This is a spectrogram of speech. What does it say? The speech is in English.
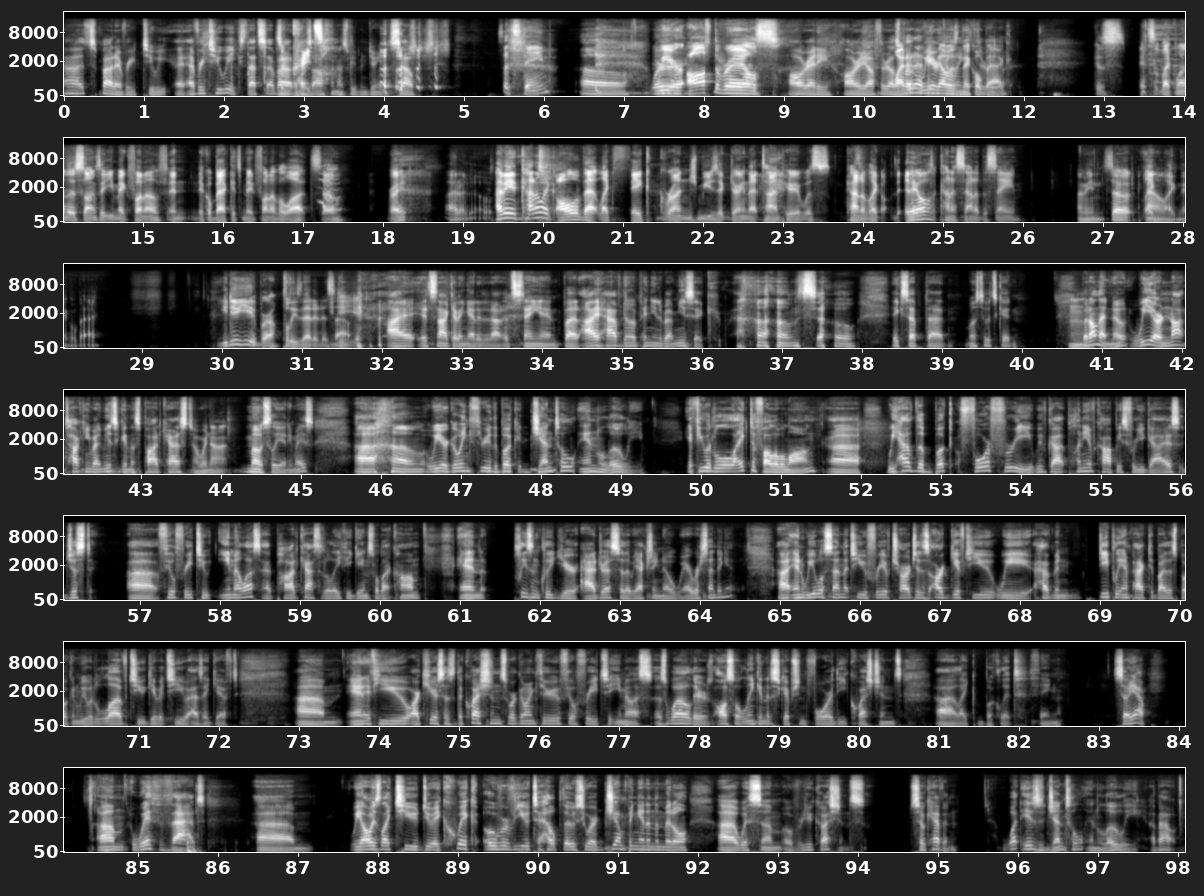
Uh, it's about every two week, uh, every two weeks. That's about great as often as we've been doing it. So, Is that Staind? uh, we're We are off the rails already already off the rails. Why but did I we think are that was going through- Nickelback? because it's like one of those songs that you make fun of, and Nickelback gets made fun of a lot. So, right? I don't know. I mean, kind of like all of that like fake grunge music during that time period was kind of like they all kind of sounded the same. I mean, So, kind like, of like Nickelback. You do you, bro. Please edit us You out. you. I it's not getting edited out. It's staying in. But I have no opinion about music. um, so, except that most of it's good. Mm. But on that note, we are not talking about music in this podcast. no, we're not. mostly anyways uh, um, we are going through the book gentle and lowly if you would like to follow along uh, we have the book for free we've got plenty of copies for you guys just uh, feel free to email us at podcast at aletheagainesville.com and please include your address so that we actually know where we're sending it uh, and we will send that to you free of charge it is our gift to you we have been deeply impacted by this book and we would love to give it to you as a gift um, and if you are curious as to the questions we're going through, feel free to email us as well. There's also a link in the description for the questions, uh, like booklet thing. So yeah. Um, with that, um, we always like to do a quick overview to help those who are jumping in in the middle uh, with some overview questions. So Kevin, what is gentle and lowly about?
